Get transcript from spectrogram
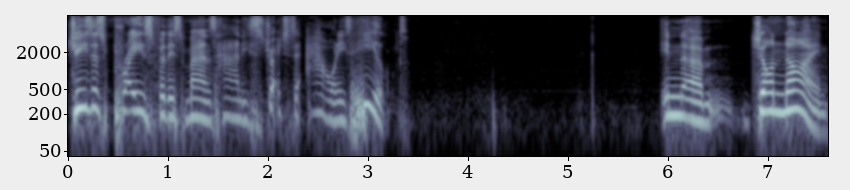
Jesus prays for this man's hand. He stretches it out and he's healed. in um, John 9,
